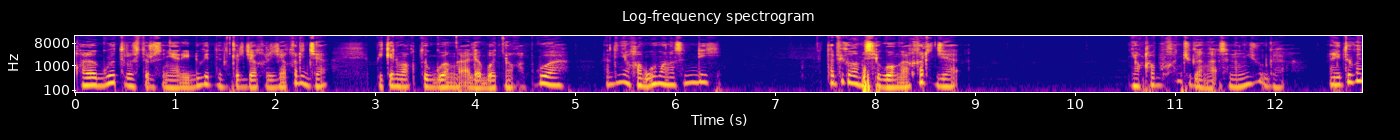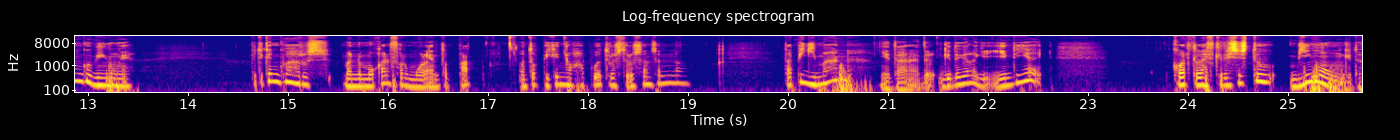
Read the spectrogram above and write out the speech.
Kalau gue terus terus nyari duit dan kerja kerja kerja bikin waktu gue nggak ada buat nyokap gue nanti nyokap gue malah sedih. Tapi kalau misalnya gue nggak kerja nyokap gue kan juga nggak seneng juga. Nah itu kan gue bingung ya. Berarti kan gue harus menemukan formula yang tepat untuk bikin nyokap gue terus-terusan seneng. Tapi gimana? Gitu nah, itu gitu ya lagi. Intinya quarter life crisis tuh bingung gitu.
